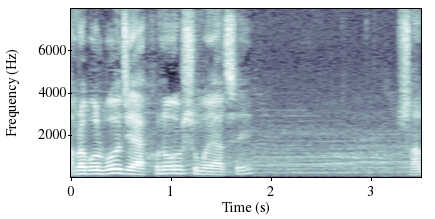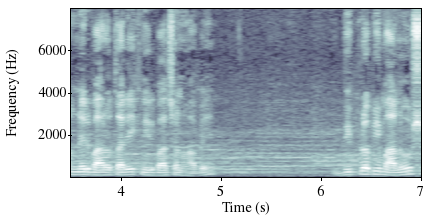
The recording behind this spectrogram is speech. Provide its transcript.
আমরা বলব যে এখনও সময় আছে, সামনের বারো তারিখ নির্বাচন হবে। বিপ্লবী মানুষ,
